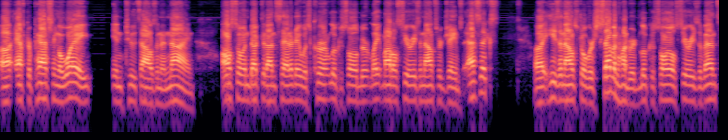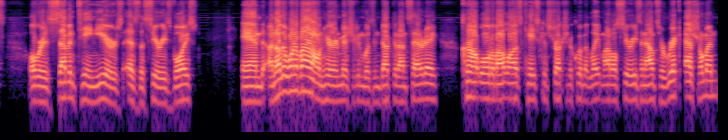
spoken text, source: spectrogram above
uh, after passing away in 2009. Also inducted on Saturday was current Lucas Oil Dirt Late Model Series announcer James Essex. Uh, he's announced over 700 Lucas Oil Series events over his 17 years as the series voice. And another one of our own here in Michigan was inducted on Saturday. Current World of Outlaws Case Construction Equipment Late Model Series announcer Rick Eshelman.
